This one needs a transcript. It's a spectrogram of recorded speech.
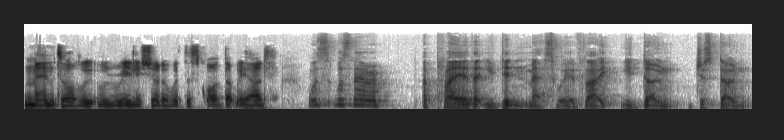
mental. We, we really should have with the squad that we had. Was was there a, a player that you didn't mess with? Like you don't just don't.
